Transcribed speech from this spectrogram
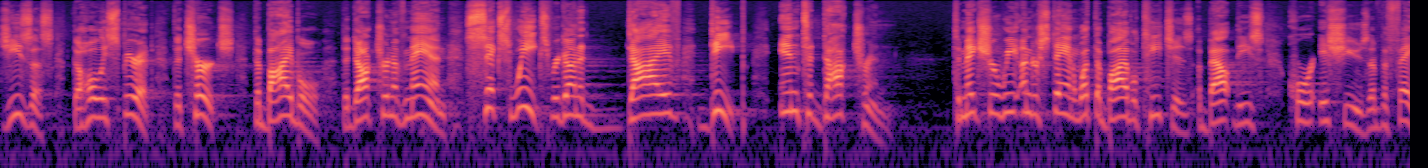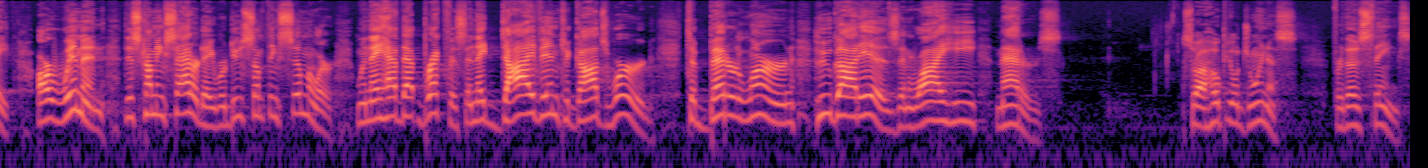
Jesus, the Holy Spirit, the church, the Bible, the doctrine of man. Six weeks, we're going to dive deep into doctrine to make sure we understand what the Bible teaches about these core issues of the faith. Our women, this coming Saturday, will do something similar when they have that breakfast and they dive into God's Word to better learn who God is and why He matters. So I hope you'll join us for those things.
